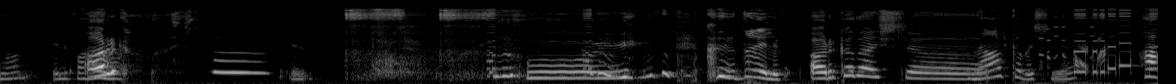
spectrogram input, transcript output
Lan Elif ağlama. Arkadaşlar. Elif. Uy. Kırdı Elif. Arkadaşlar. Ne arkadaşı ya? Ha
